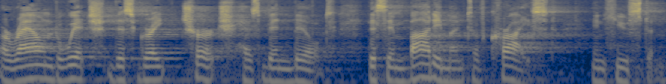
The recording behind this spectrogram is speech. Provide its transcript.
around which this great church has been built, this embodiment of Christ in Houston.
